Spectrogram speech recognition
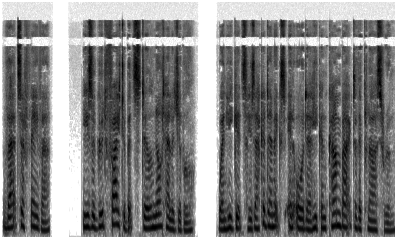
that's a favor. He's a good fighter but still not eligible. When he gets his academics in order he can come back to the classroom.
